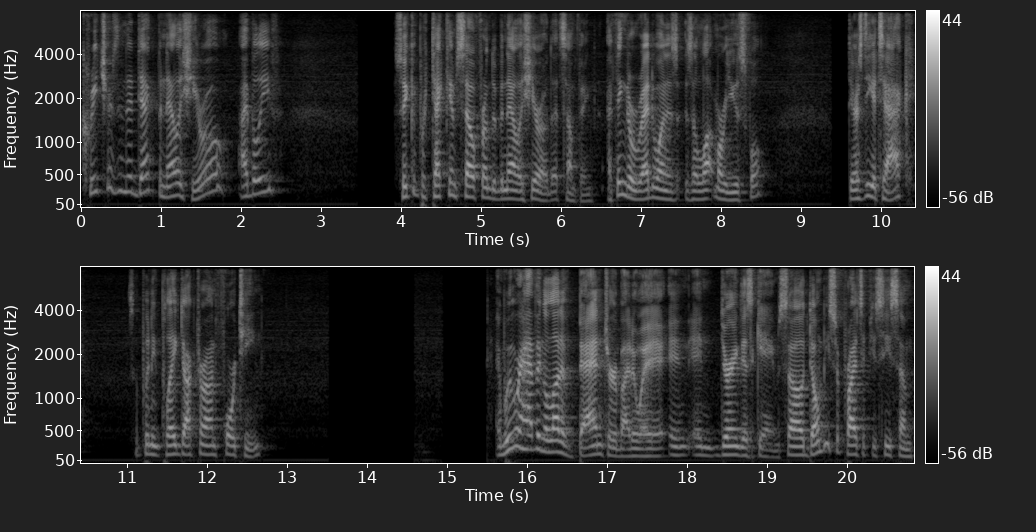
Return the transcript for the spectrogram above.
creatures in the deck. Benalish Hero, I believe. So he can protect himself from the Benalish Hero. That's something. I think the red one is, is a lot more useful. There's the attack. So putting Plague Doctor on 14. And we were having a lot of banter, by the way, in, in during this game. So don't be surprised if you see some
